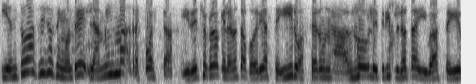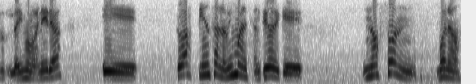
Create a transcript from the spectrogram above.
y en todas ellas encontré la misma respuesta. Y de hecho creo que la nota podría seguir o hacer una doble, triple nota y va a seguir de la misma manera. Eh, todas piensan lo mismo en el sentido de que no son, bueno,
